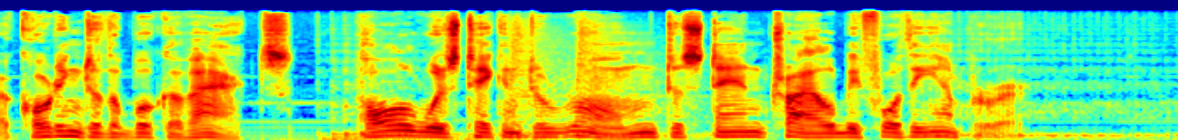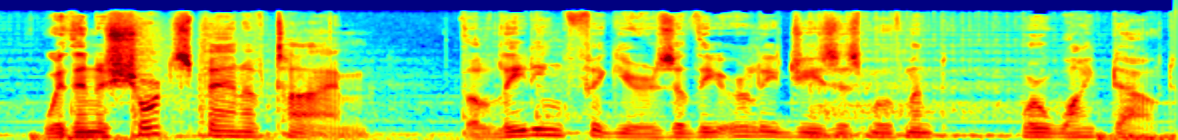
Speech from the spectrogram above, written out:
According to the book of Acts, Paul was taken to Rome to stand trial before the emperor. Within a short span of time, the leading figures of the early Jesus movement were wiped out.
